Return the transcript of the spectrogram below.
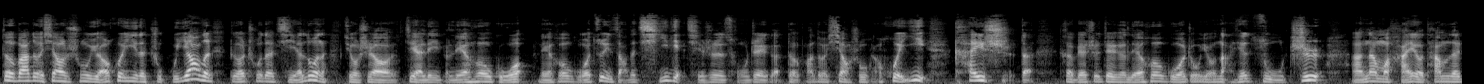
顿巴顿橡树园会议的主要的得出的结论呢，就是要建立一个联合国。联合国最早的起点其实是从这个顿巴顿橡树园会议开始的，特别是这个联合国中有哪些组织啊？那么还有他们的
